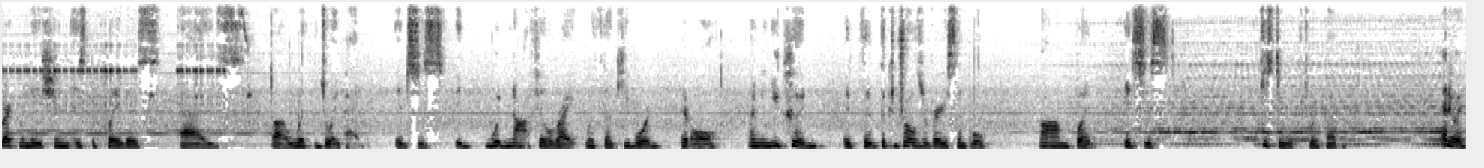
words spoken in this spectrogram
recommendation is to play this as uh, with the joypad. It's just it would not feel right with the keyboard at all. I mean, you could. It, the, the controls are very simple, um, but it's just just do it with the joypad. Anyway,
